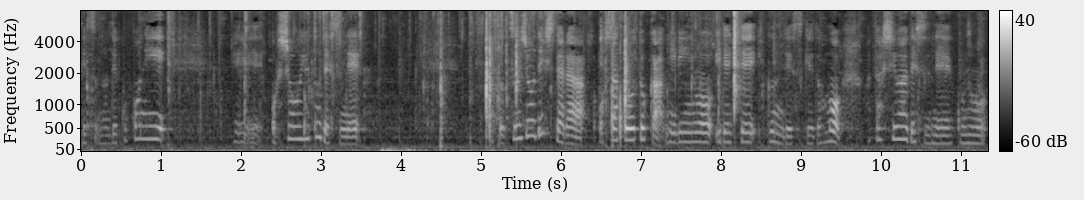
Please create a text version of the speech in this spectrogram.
ですのでここに、えー、お醤油とですねあと通常でしたらお砂糖とかみりんを入れていくんですけども私はですねこの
